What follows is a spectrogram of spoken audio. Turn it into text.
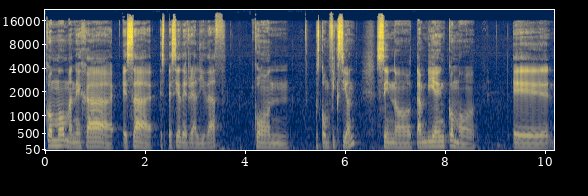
cómo maneja esa especie de realidad con, pues, con ficción, sino también como eh,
